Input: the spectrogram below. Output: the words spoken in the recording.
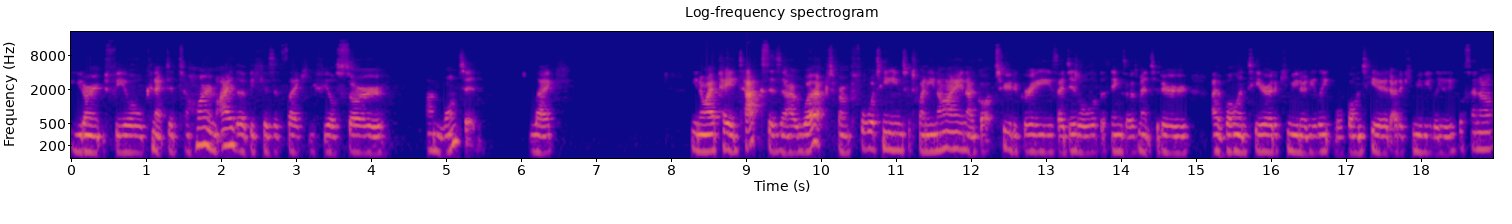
you don't feel connected to home either because it's like you feel so unwanted. Like, you know, I paid taxes and I worked from 14 to 29. I got two degrees. I did all of the things I was meant to do. I volunteered at a community legal, volunteered at a community legal centre.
